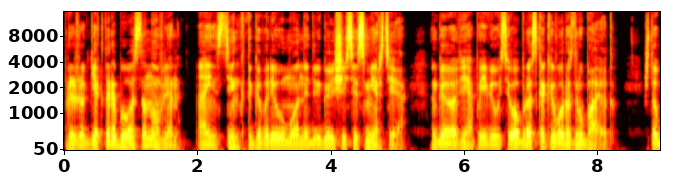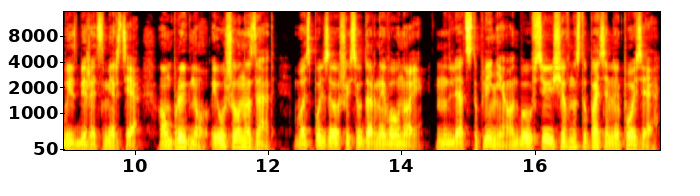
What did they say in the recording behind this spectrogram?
Прыжок Гектора был остановлен, а инстинкт говорил ему о надвигающейся смерти. В голове появился образ, как его разрубают. Чтобы избежать смерти, он прыгнул и ушел назад, воспользовавшись ударной волной. Но для отступления он был все еще в наступательной позе,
